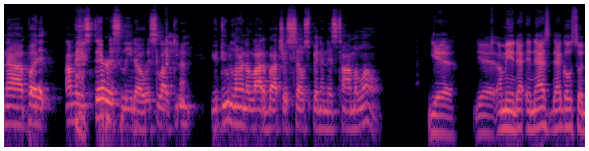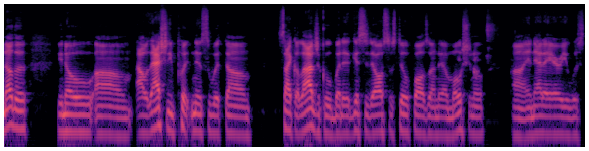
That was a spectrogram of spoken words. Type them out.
Nah, but I mean, seriously though, it's like you you do learn a lot about yourself spending this time alone. Yeah, yeah. I mean that, and that's that goes to another. You know, um, I was actually putting this with um psychological, but I guess it also still falls under emotional. Uh, in that area was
